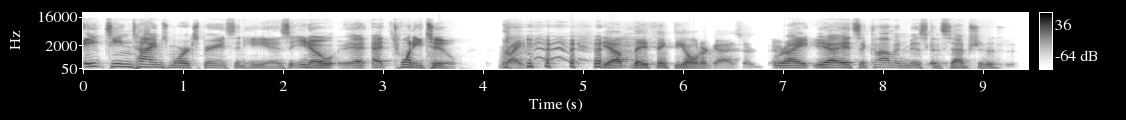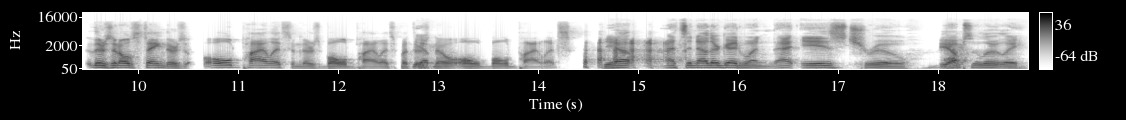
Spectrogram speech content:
18 times more experienced than he is. You know, at, at 22. Right. yep. They think the older guys are, are right. Yeah. It's a common misconception. There's an old saying there's old pilots and there's bold pilots, but there's yep. no old bold pilots. yep. That's another good one. That is true. Yep. Absolutely.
